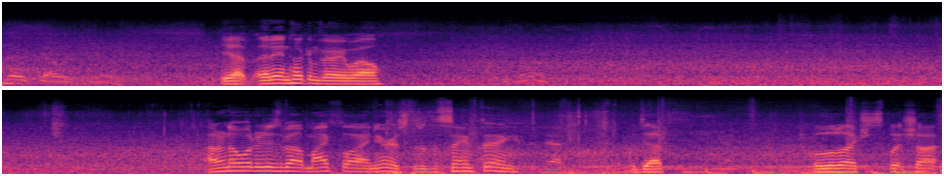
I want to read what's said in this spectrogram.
smoke, that was good. Yep, I didn't hook him very well. I don't know what it is about my fly and yours. They're the same thing. The depth. A little extra split shot.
